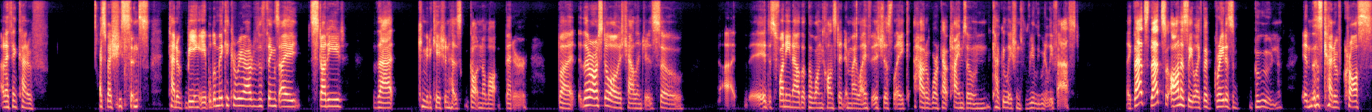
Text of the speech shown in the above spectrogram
and I think kind of especially since kind of being able to make a career out of the things I studied that communication has gotten a lot better. But there are still always challenges. So uh, it's funny now that the one constant in my life is just like how to work out time zone calculations really, really fast. Like that's that's honestly like the greatest boon in this kind of cross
